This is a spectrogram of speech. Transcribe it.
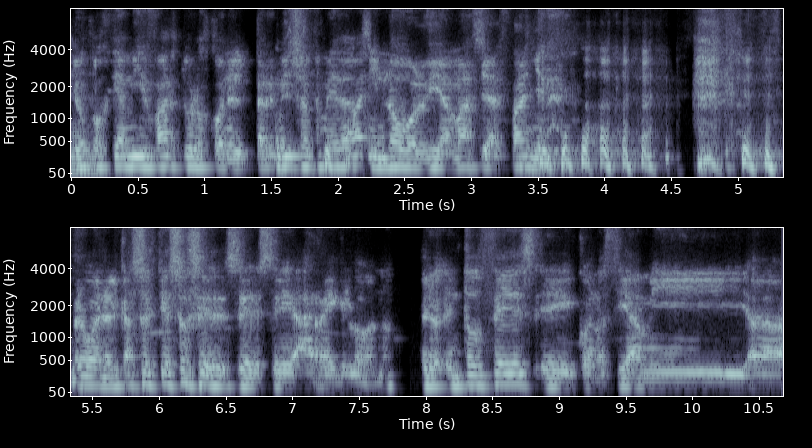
yo cogía mis bártulos con el permiso que me daban y no volvía más ya a España. Pero bueno, el caso es que eso se, se, arregló, ¿no? Pero entonces eh, conocí a mi, a,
